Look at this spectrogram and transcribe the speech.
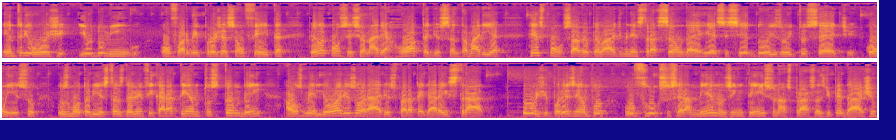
entre hoje e o domingo, conforme projeção feita pela concessionária Rota de Santa Maria, responsável pela administração da RSC 287. Com isso, os motoristas devem ficar atentos também aos melhores horários para pegar a estrada. Hoje, por exemplo, o fluxo será menos intenso nas praças de pedágio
